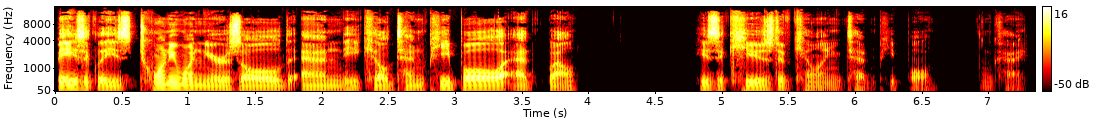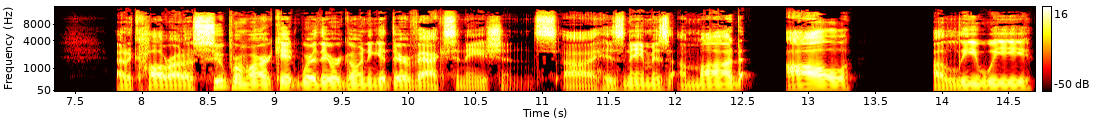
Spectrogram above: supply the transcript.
basically, he's 21 years old and he killed 10 people. At well, he's accused of killing 10 people. Okay at a Colorado supermarket where they were going to get their vaccinations. Uh, his name is Ahmad Al Aliwi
